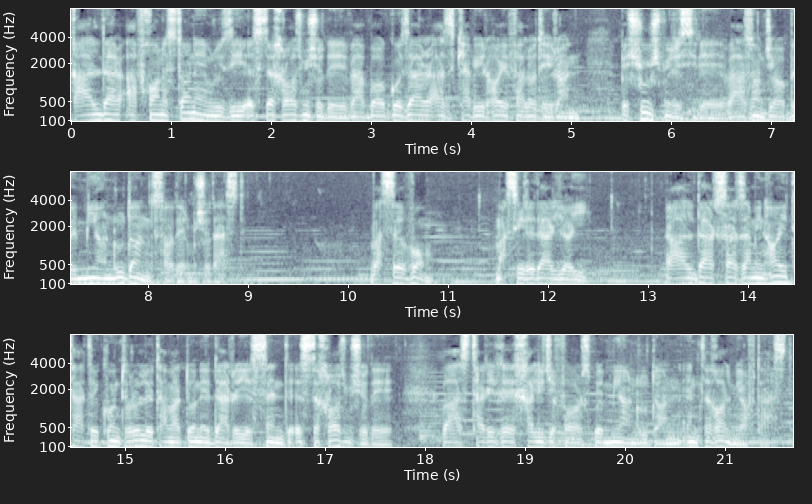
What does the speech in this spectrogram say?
قل در افغانستان امروزی استخراج می شده و با گذر از کبیرهای فلات ایران به شوش می رسیده و از آنجا به میان رودان صادر می شده است. و سوم مسیر دریایی. قل در سرزمین های تحت کنترل تمدن دره سند استخراج می شده و از طریق خلیج فارس به میان رودان انتقال می است.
